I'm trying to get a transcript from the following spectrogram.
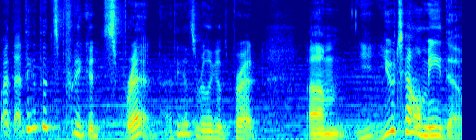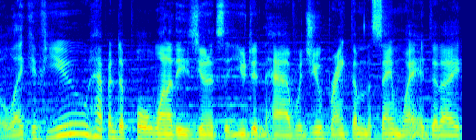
I, I think that's pretty good spread. I think that's a really good spread. Um, you, you, tell me though, like if you happen to pull one of these units that you didn't have, would you rank them the same way? Did I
